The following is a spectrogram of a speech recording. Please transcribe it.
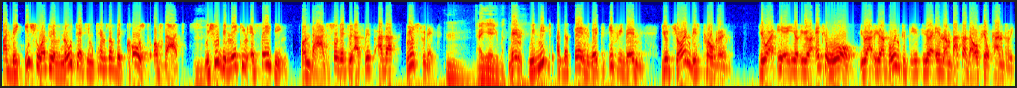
But the issue what we have noted in terms of the cost of that, mm. we should be making a saving on that so that we assist other new students. Mm. I hear you ba Then we need to understand that if we then you join this program, you are you, you are at a war. You are you are going to you are an ambassador of your country.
